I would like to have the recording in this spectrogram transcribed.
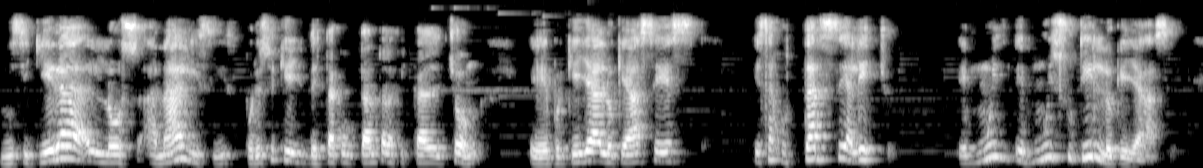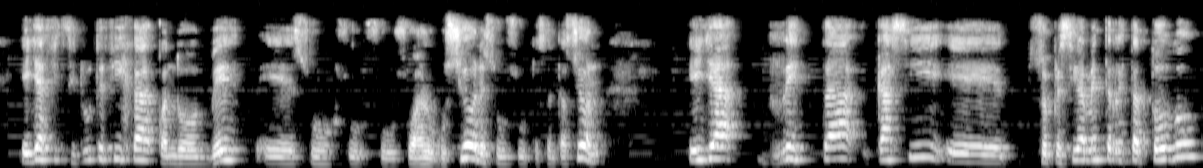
ni siquiera los análisis, por eso es que destaco tanto a la fiscal Chong, eh, porque ella lo que hace es, es ajustarse al hecho. Es muy, es muy sutil lo que ella hace. ella, si tú te fijas, cuando ves eh, sus alocuciones, su, presentación, ella resta casi, eh, sorpresivamente resta todo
